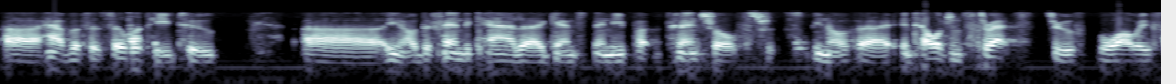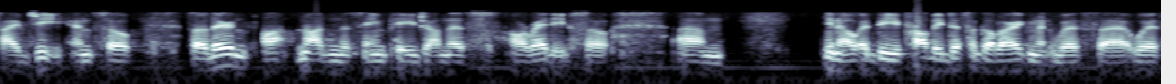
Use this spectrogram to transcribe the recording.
uh, have a facility to uh, you know, defend Canada against any potential, you know, uh, intelligence threats through Huawei 5G. And so, so they're not, not on the same page on this already. So, um, you know, it'd be probably a difficult argument with uh, with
